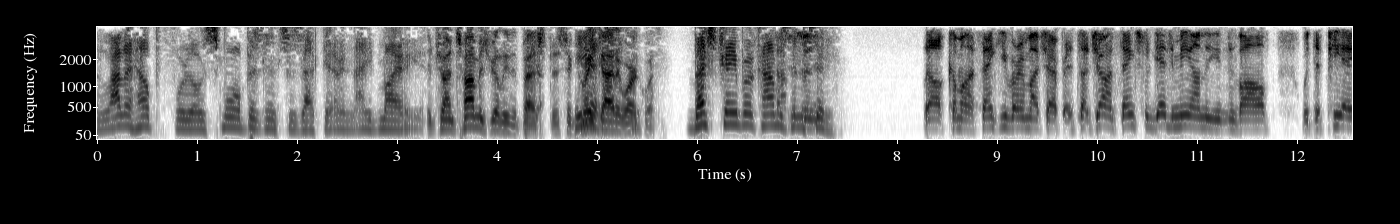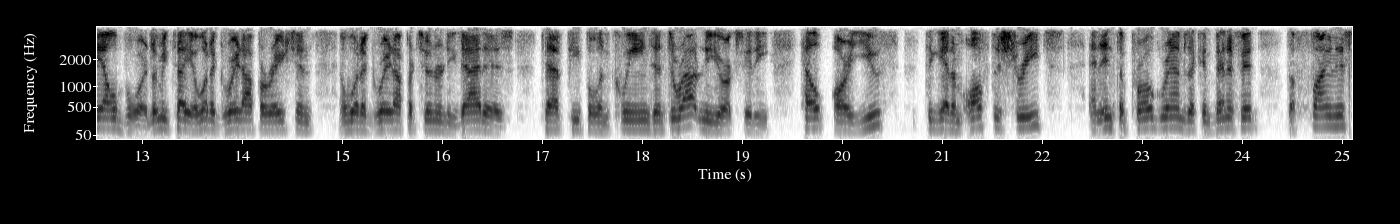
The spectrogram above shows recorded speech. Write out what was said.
lot of help for those small businesses out there, and I admire you. John Tom is really the best. Just a He great is. guy to work with. Best chamber of commerce in the city. Well, come on. Thank you very much. I- uh, John, thanks for getting me on the involved with the PAL board. Let me tell you what a great operation and what a great opportunity that is to have people in Queens and throughout New York City help our youth to get them off the streets and into programs that can benefit the finest,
